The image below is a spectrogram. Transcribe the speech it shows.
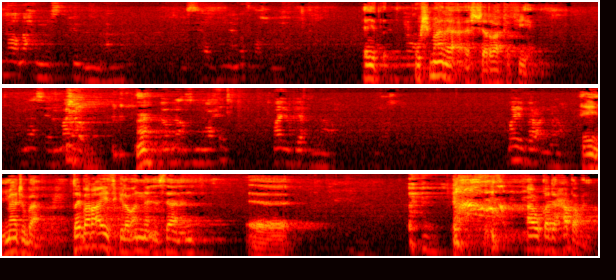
النار نحن نستفيد منها بس هذه نطبخ اي وش معنى الشراكة فيها؟ الناس يعني ما ها؟ لو ناخذ واحد ما يبيع النار ما يباع النار اي ما تباع. طيب أرأيتك لو أن إنسانا آه، أوقد حطبا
